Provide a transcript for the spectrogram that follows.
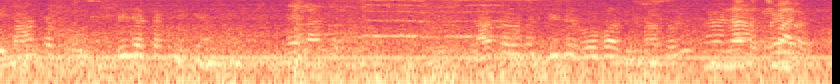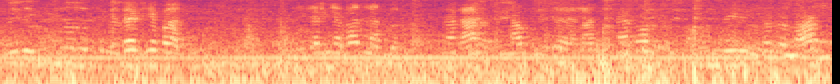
गाड़ी कहाँ तक बीजर तक नहीं गया लातूर। तक बीजर वो बात लातूर। लातूर के बाद बीजर के बाद रिज़ल्ट के बाद लातूर। लास्ट लातूर। उधर तो लास्ट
